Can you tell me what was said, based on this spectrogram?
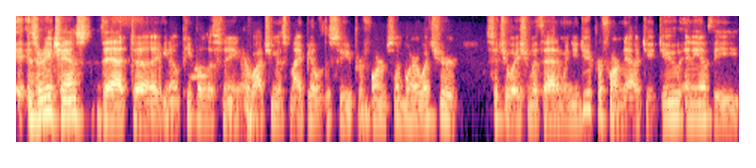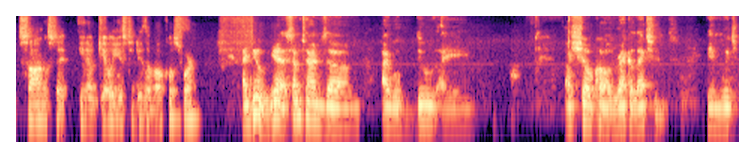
is there any chance that uh, you know people listening or watching this might be able to see you perform somewhere? What's your situation with that? And when you do perform now, do you do any of the songs that you know Gil used to do the vocals for? I do. Yeah. Sometimes um, I will do a a show called Recollections, in which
